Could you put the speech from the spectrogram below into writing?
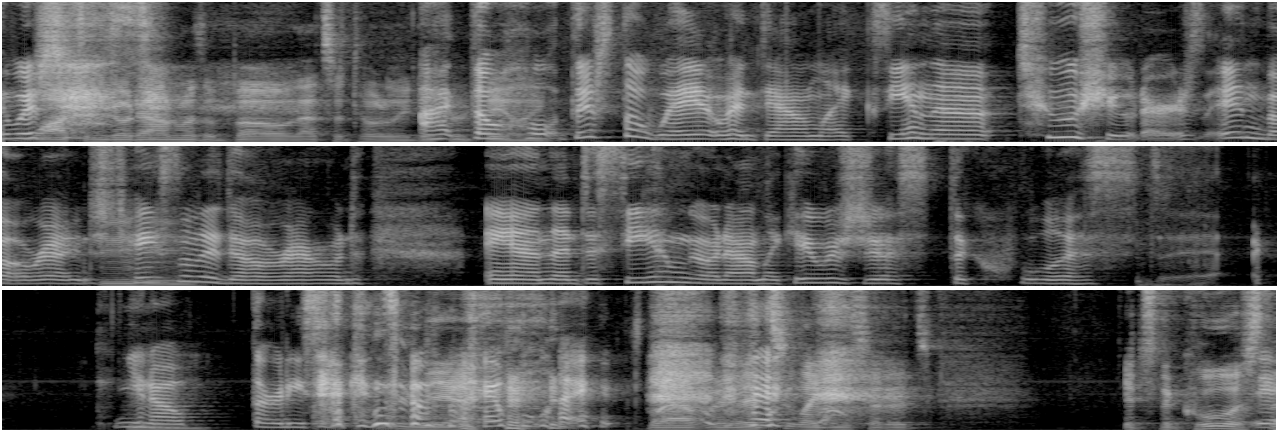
it was watch him go down with a bow, that's a totally I, different the feeling. whole just the way it went down, like seeing the two shooters in bow range Mm-hmm. chasing a doe around, and then to see him go down, like it was just the coolest, you know, thirty seconds of. Yeah. my life. yeah, but it's like you said, it's it's the coolest thing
